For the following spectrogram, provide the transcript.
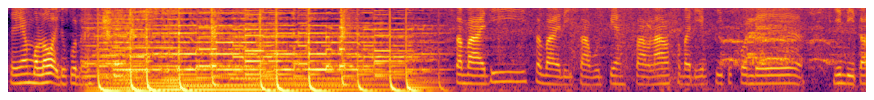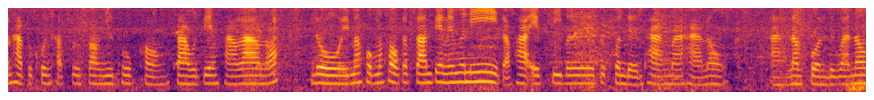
แต่ยังบ่ร้อยทุกคนเลยสบายดีสบายดีสาวบุญเปียงสาวลาวสบายดีเอฟซีทุกคนเด้อยินดีต้อนรับทุกคนเขับสู่ซอง YouTube ของสาวบุญเปียงสาวลาวเนาะโดยมาพบมาพบกับซานเปียงในมื้อนี้กับพาเอฟซีเบอร์ทุกคนเดินทางมาหาน้องอ่าน้ำฝนหรือว่าน้อง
